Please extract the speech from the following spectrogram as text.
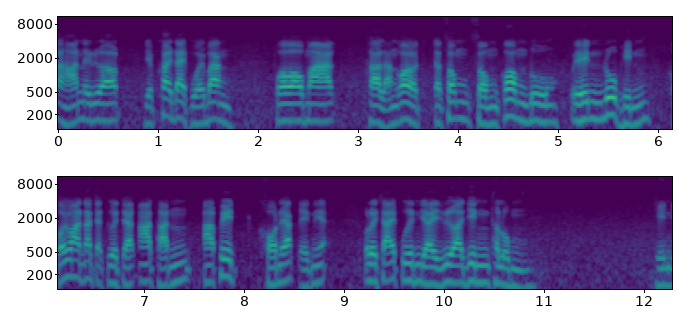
ทหารในเรือเจ็บไข้ได้ป่วยบ้าง พอมาข้าหลังก็จะต้องส่องกล้องดูไปเห็นรูปหินก็ว่าน่าจะเกิดจากอาถรรพ์อาเพศของนายักษ์เองเนี้ยก็เลยใช้ปืนใหญ่เรือยิงถล่มหิน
